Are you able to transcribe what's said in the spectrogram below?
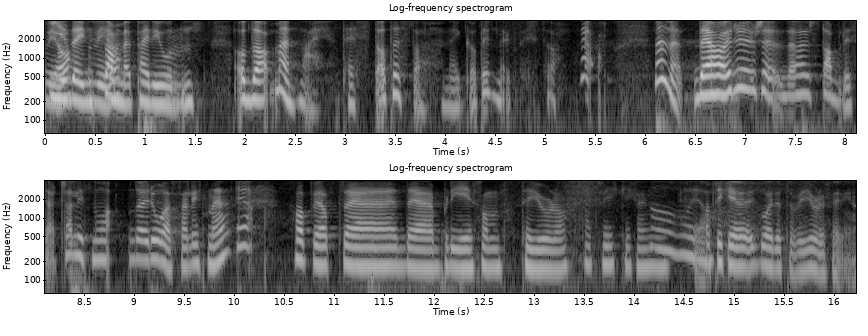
Vi i den vi samme perioden. Og da Men nei, testa, testa. Negativ, negativ. Ja. ja. Men, men. Det har, det har stabilisert seg litt nå, da. Det har roa seg litt ned. Ja. Håper vi at eh, det blir sånn til jul òg. At vi ikke kan ja. At det ikke går utover julefeiringa.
